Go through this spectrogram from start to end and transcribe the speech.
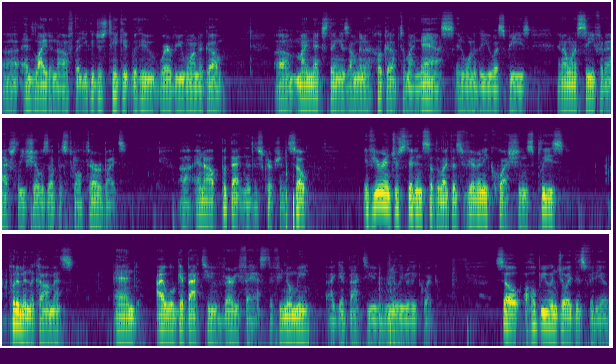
uh, and light enough that you could just take it with you wherever you want to go. Um, my next thing is I'm going to hook it up to my NAS in one of the USBs, and I want to see if it actually shows up as 12 terabytes. Uh, and I'll put that in the description. So if you're interested in something like this, if you have any questions, please put them in the comments, and I will get back to you very fast. If you know me, I get back to you really, really quick. So I hope you enjoyed this video,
